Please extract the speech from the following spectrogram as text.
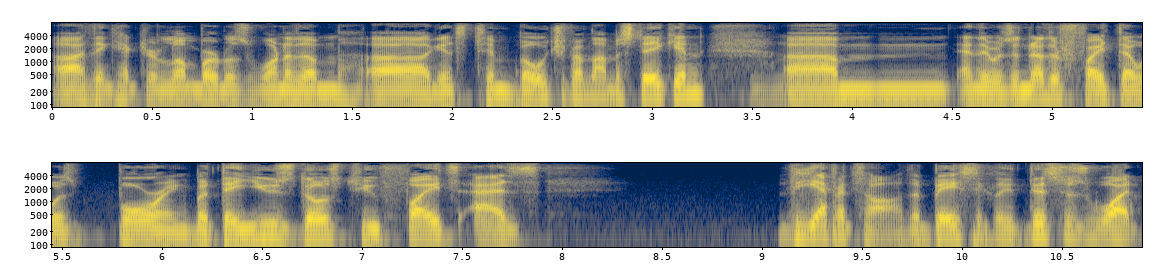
Uh, I think Hector Lombard was one of them uh, against Tim Boetsch, if I'm not mistaken. Mm-hmm. Um, and there was another fight that was boring, but they used those two fights as the epitaph. That basically this is what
